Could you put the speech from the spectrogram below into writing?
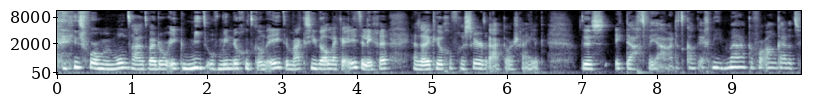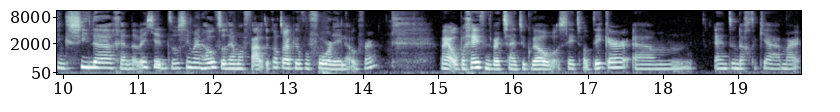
iets voor mijn mond houdt waardoor ik niet of minder goed kan eten, maar ik zie wel lekker eten liggen, dan zou ik heel gefrustreerd raken waarschijnlijk. Dus ik dacht van ja, maar dat kan ik echt niet maken voor Anka. Dat vind ik zielig. En weet je, dat was in mijn hoofd was helemaal fout. Ik had er ook heel veel voordelen over. Maar ja, op een gegeven moment werd zij natuurlijk wel steeds wat dikker. Um, en toen dacht ik, ja, maar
